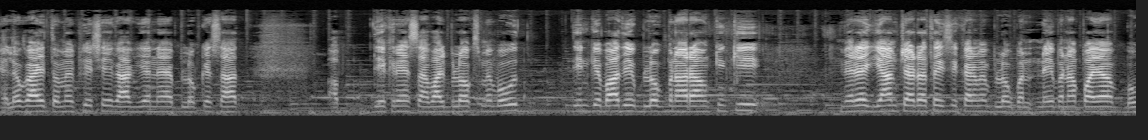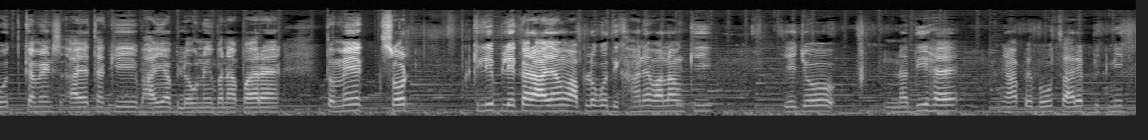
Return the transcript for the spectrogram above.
हेलो गाइस तो मैं फिर से एक आ गया नया ब्लॉग के साथ। अब देख रहे हैं शहबाज ब्लॉग्स में बहुत दिन के बाद एक ब्लॉग बना रहा हूँ क्योंकि मेरा एग्ज़ाम चल रहा था इसी कारण मैं ब्लॉग बन, नहीं बना पाया। बहुत कमेंट्स आया था कि भाई आप ब्लॉग नहीं बना पा रहे हैं। तो मैं एक शॉर्ट क्लिप लेकर आया हूँ आप लोगों को दिखाने वाला हूँ कि ये जो नदी है यहाँ पे बहुत सारे पिकनिक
